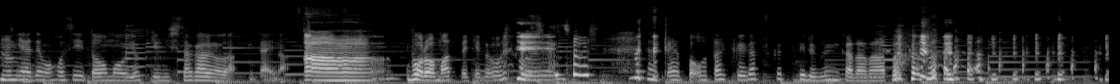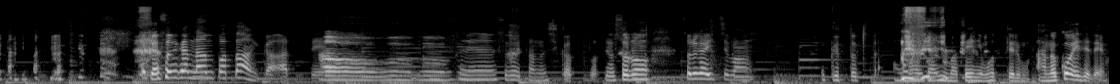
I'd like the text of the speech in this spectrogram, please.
うん。いやでも欲しいと思う欲求に従うのだみたいな。あボロもあったけど。なんかやっぱオタクが作ってる文化だなと。だからそれが何パターンかあって。あーうんうん。それすごい楽しかった。でもそのそれが一番グッときた。お前が今手に持ってるもの。あの声でだよ。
